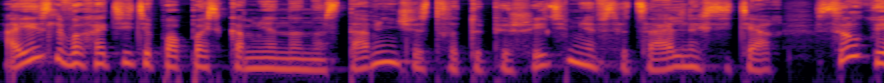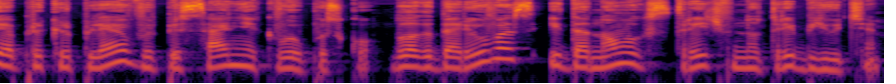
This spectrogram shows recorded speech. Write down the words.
А если вы хотите попасть ко мне на наставничество, то пишите мне в социальных сетях. Ссылку я прикрепляю в описании к выпуску. Благодарю вас и до новых встреч внутри бьюти.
